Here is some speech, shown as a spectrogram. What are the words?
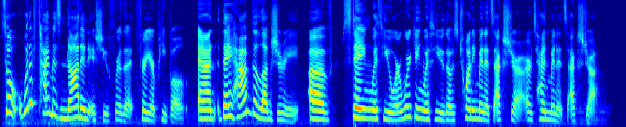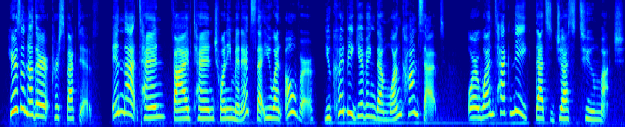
so what if time is not an issue for the for your people and they have the luxury of staying with you or working with you those 20 minutes extra or 10 minutes extra? Here's another perspective in that 10, 5, 10, 20 minutes that you went over, you could be giving them one concept or one technique that's just too much.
